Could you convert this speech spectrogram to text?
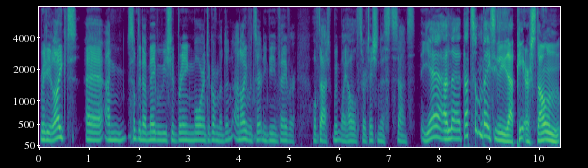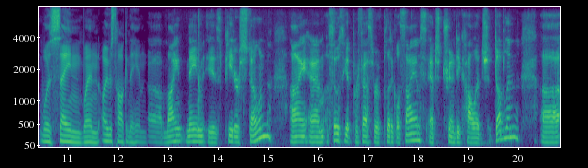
really liked uh, and something that maybe we should bring more into government. And, and I would certainly be in favour of that with my whole sortitionist stance. Yeah, and uh, that's something basically that Peter Stone was saying when I was talking to him. Uh, my name is Peter Stone. I am Associate Professor of Political Science at Trinity College Dublin. Uh,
